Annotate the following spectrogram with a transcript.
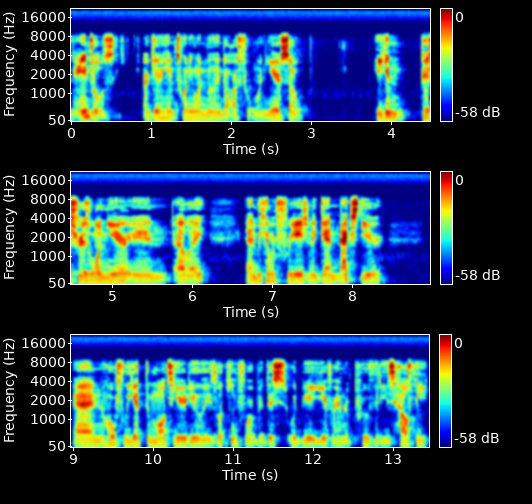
The Angels are giving him $21 million for one year, so he can pitch for his one year in LA and become a free agent again next year and hopefully get the multi-year deal he's looking for. But this would be a year for him to prove that he's healthy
